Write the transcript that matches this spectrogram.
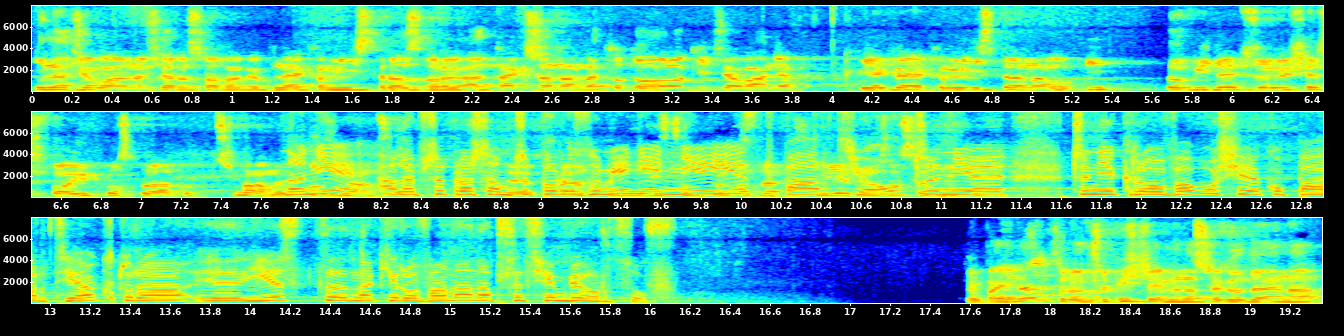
i na działalność Jarosława Gowina jako ministra rozwoju, ale także na metodologię działania jego jako ministra nauki, to widać, że my się swoich postulatów trzymamy. No To nie, znaczy, ale przepraszam, czy porozumienie nie jest partią, czy nie, czy nie kreowało się jako partia, która y, jest nakierowana na przedsiębiorców? Panie redaktor, oczywiście my naszego DNA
